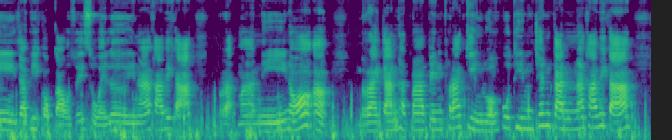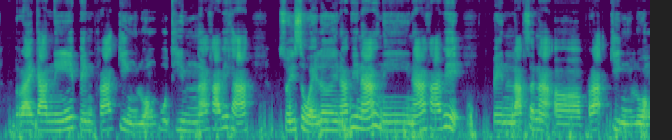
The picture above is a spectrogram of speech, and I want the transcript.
นี่จ้ะพี่เก่าๆสวยๆเลยนะคะพี่ขาประมาณนี้เนาะอะรายการถัดมาเป็นพระกิ่งหลวงปู่ทิมเช่นกันนะคะพี่ขา รายการนี้เป็นพระกิ่งหลวงปู่ทิมนะคะพี่ขาสวยๆเลยนะพี่นะนี่นะคะพี่เป็นลักษณะเอ่อพระกิ่งหลวง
